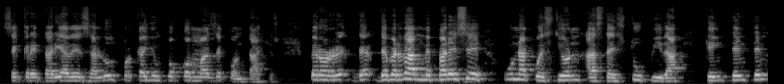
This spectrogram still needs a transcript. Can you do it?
Secretaría de Salud, porque hay un poco más de contagios. Pero de, de, verdad, me parece una cuestión hasta estúpida que intenten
